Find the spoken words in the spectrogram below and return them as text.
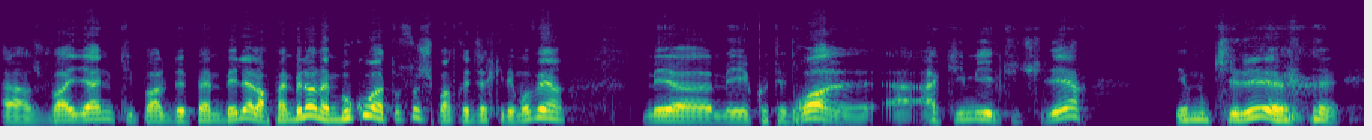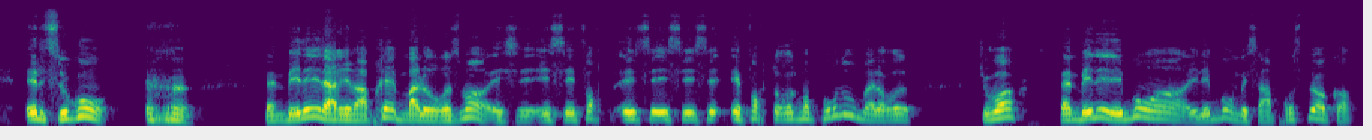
Alors, je vois Yann qui parle de Pembele. Alors, Pembele, on aime beaucoup. Attention, je ne suis pas en train de dire qu'il est mauvais. Hein. Mais, euh, mais côté droit, euh, Hakimi est le titulaire et Moukile est le second. Pembele, il arrive après, malheureusement. Et c'est fort heureusement pour nous, malheureusement. Tu vois, Pembele, il est bon, hein, il est bon, mais c'est un prospect encore.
